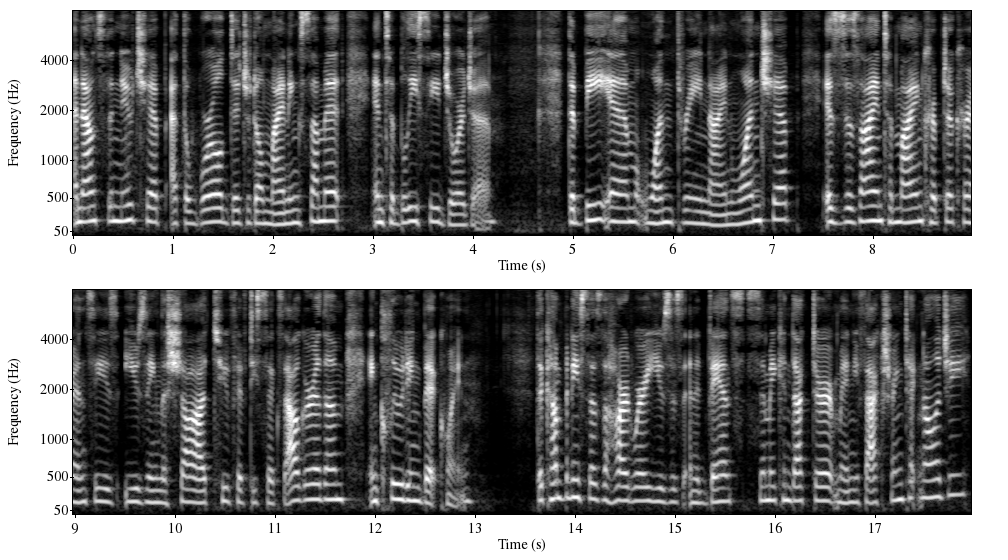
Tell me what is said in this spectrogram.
announced the new chip at the World Digital Mining Summit in Tbilisi, Georgia. The BM1391 chip is designed to mine cryptocurrencies using the SHA 256 algorithm, including Bitcoin. The company says the hardware uses an advanced semiconductor manufacturing technology,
